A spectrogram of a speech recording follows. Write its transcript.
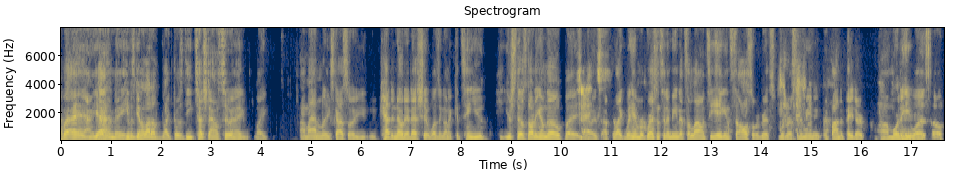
but uh, yeah, and he was getting a lot of like those deep touchdowns too. And they like, I'm an analytics guy, so you, you had to know that that shit wasn't going to continue. You're still starting him though, but you know, it's, I feel like with him regressing to the mean, that's allowing Tee Higgins to also regress regress to the mean and, and find the pay dirt uh, more than he was. So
